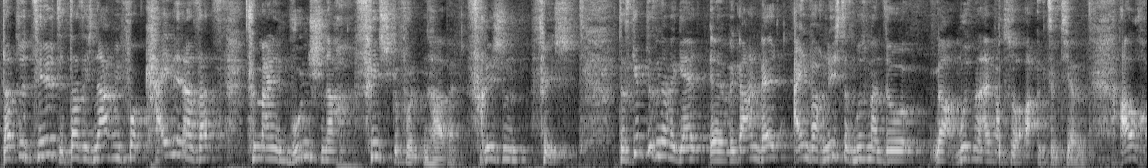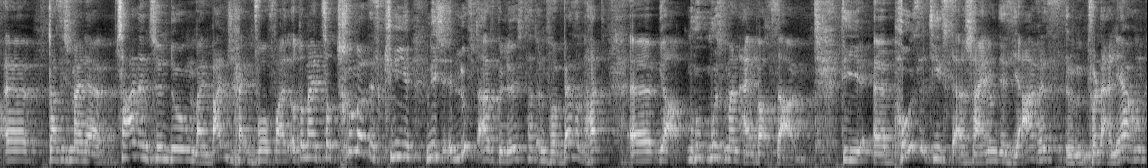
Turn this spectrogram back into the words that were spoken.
Dazu zählt, dass ich nach wie vor keinen Ersatz für meinen Wunsch nach Fisch gefunden habe. Frischen Fisch. Das gibt es in der äh, veganen Welt einfach nicht, das muss man, so, ja, muss man einfach so akzeptieren. Auch äh, dass sich meine Zahnentzündung, mein Bandscheibenvorfall oder mein zertrümmertes Knie nicht in Luft aufgelöst hat und verbessert hat, äh, ja, muss man einfach sagen. Die äh, positivste Erscheinung des Jahres äh, von der Ernährung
